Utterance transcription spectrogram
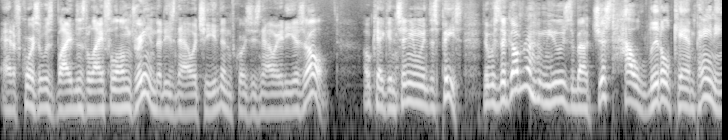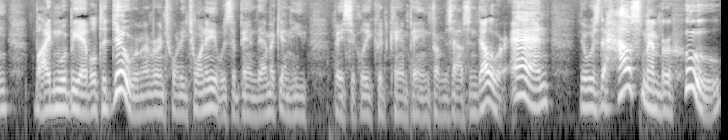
And of course, it was Biden's lifelong dream that he's now achieved, and of course, he's now 80 years old. Okay, continuing with this piece. There was the governor who mused about just how little campaigning Biden would be able to do. Remember in 2020, it was the pandemic, and he basically could campaign from his house in Delaware. And there was the House member who,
